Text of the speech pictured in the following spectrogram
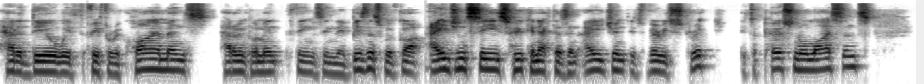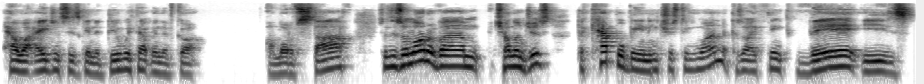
how to deal with FIFA requirements, how to implement things in their business. We've got agencies who can act as an agent. It's very strict. It's a personal license. How are agencies going to deal with that when they've got a lot of staff? So there's a lot of um, challenges. The cap will be an interesting one because I think there is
